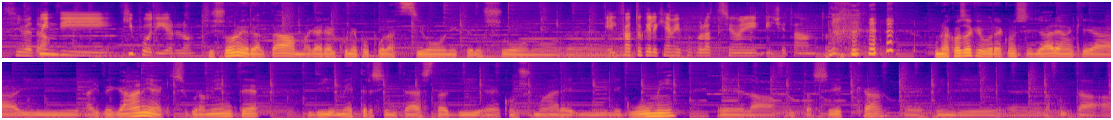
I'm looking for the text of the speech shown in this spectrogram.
Si vedrà. Quindi chi può dirlo? Ci sono in realtà magari alcune popolazioni che lo sono. eh, E il fatto che le chiami popolazioni dice tanto. Una cosa che vorrei consigliare anche ai, ai vegani è che sicuramente di mettersi in testa di eh, consumare i legumi, eh, la frutta secca, eh, quindi la frutta a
